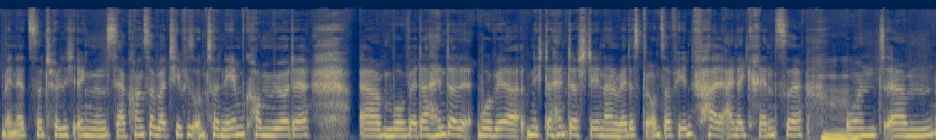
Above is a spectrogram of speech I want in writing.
wenn jetzt natürlich irgendein sehr konservatives Unternehmen kommen würde, ähm, wo wir dahinter, wo wir nicht dahinter stehen, dann wäre das bei uns auf jeden Fall eine Grenze. Und ähm,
